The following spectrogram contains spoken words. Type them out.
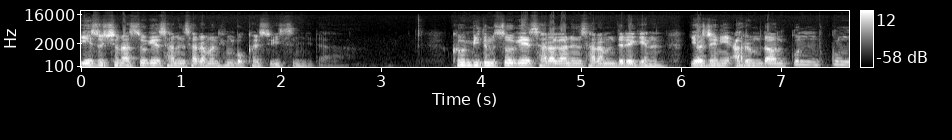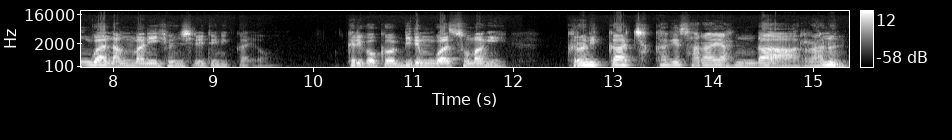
예수 신화 속에 사는 사람은 행복할 수 있습니다. 그 믿음 속에 살아가는 사람들에게는 여전히 아름다운 꿈, 꿈과 낭만이 현실이 되니까요. 그리고 그 믿음과 소망이 그러니까 착하게 살아야 한다라는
